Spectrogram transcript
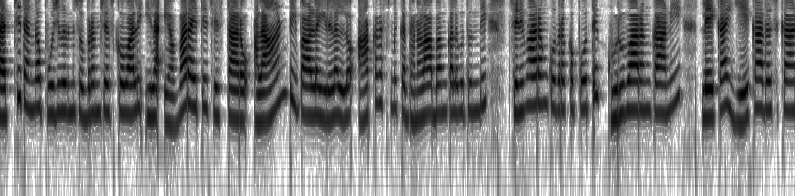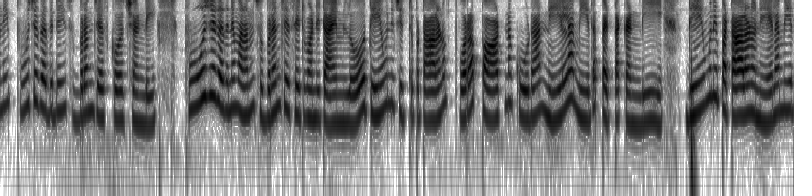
ఖచ్చితంగా పూజ గదిని శుభ్రం చేసుకోవాలి. ఇలా ఎవరైతే చేస్తారో అలాంటి వాళ్ళ ఇళ్ళల్లో ఆకస్మిక ధనలాభం కలుగుతుంది. శనివారం కుదరకపోతే గురువారం కానీ లేక ఏకాదశి కానీ పూజ గదిని శుభ్రం చేసుకోవచ్చండి. పూజ గదిని మనం శుభ్రం చేసేటువంటి టైంలో దేవుని చిత్రపటాలను పొరపాటున కూడా నేల మీద పెట్టకండి. దేవుని పటాలను నేల మీద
